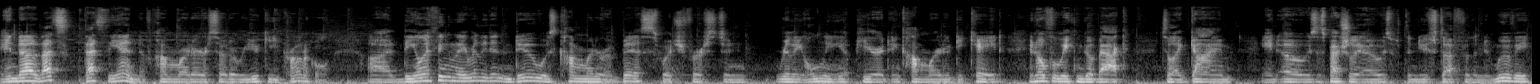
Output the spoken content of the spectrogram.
And uh, that's that's the end of Kamen Rider SODO Ryuki Chronicle. Uh, the only thing they really didn't do was Kamen Abyss, which first and really only appeared in Kamen Decade, and hopefully we can go back to like Gaim and OOO, especially OOO with the new stuff for the new movie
